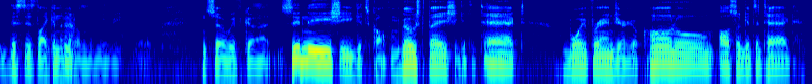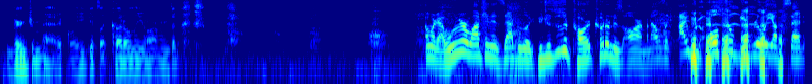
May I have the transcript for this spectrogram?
this is like in the Huh. middle of the movie. And so we've got Sidney. She gets a call from Ghostface. She gets attacked. Her boyfriend, Jerry O'Connell, also gets attacked very dramatically. He gets like cut on the arm and he's like, Oh my god, when we were watching this, Zach was like, he just has a card cut on his arm. And I was like, I would also be really upset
